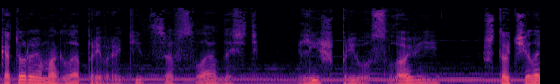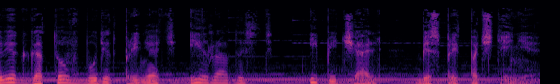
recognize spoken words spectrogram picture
которая могла превратиться в сладость лишь при условии, что человек готов будет принять и радость, и печаль без предпочтения.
